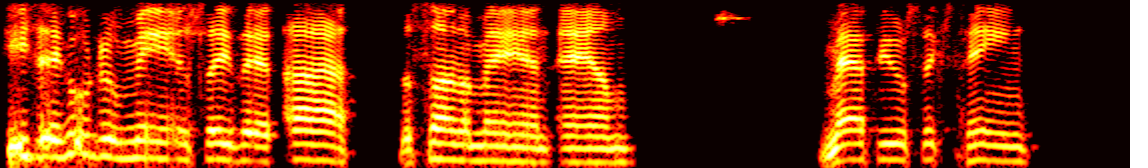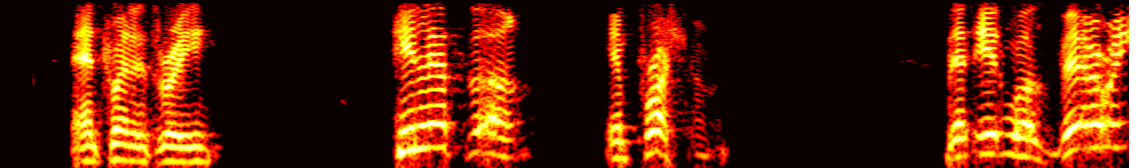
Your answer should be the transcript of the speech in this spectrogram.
He said, who do men say that I, the Son of Man, am? Matthew 16, and 23. he left the impression that it was very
